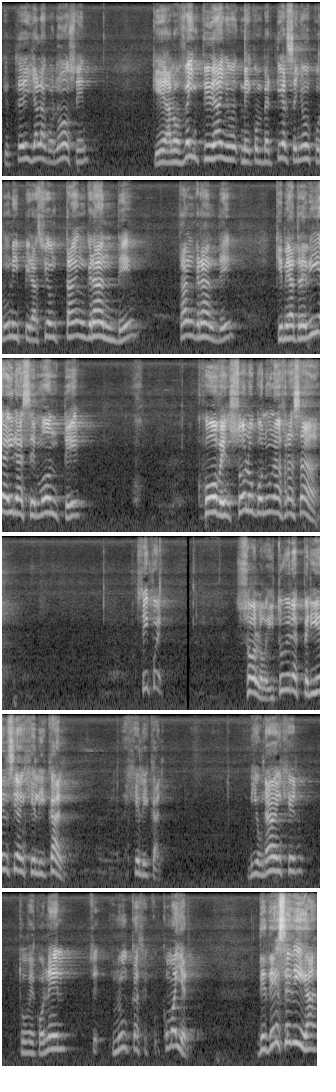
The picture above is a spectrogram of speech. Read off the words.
que ustedes ya la conocen, que a los 20 años me convertí al Señor con una inspiración tan grande, tan grande, que me atreví a ir a ese monte joven solo con una frazada. Así fue. Solo. Y tuve una experiencia angelical. Angelical. Vi un ángel, estuve con él, nunca, como ayer. Desde ese día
